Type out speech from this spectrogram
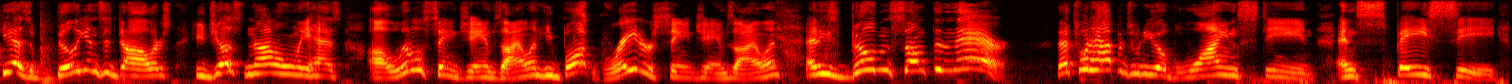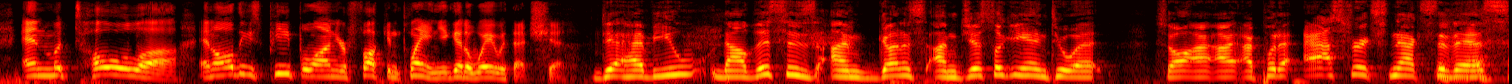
He has billions of dollars. He just not only has uh, Little St. James Island, he bought Greater St. James Island, and he's building something there. That's what happens when you have Weinstein and Spacey and Matola and all these people on your fucking plane. You get away with that shit. Have you now? This is I'm gonna. I'm just looking into it. So I, I, I put an asterisk next to this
